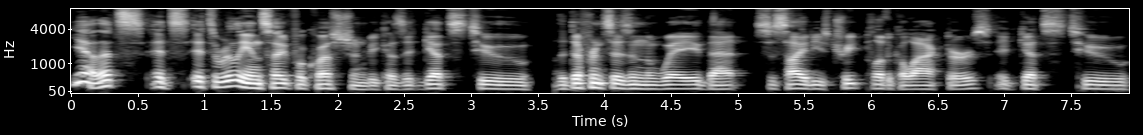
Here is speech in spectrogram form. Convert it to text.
Yeah, that's it's it's a really insightful question because it gets to the differences in the way that societies treat political actors. It gets to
